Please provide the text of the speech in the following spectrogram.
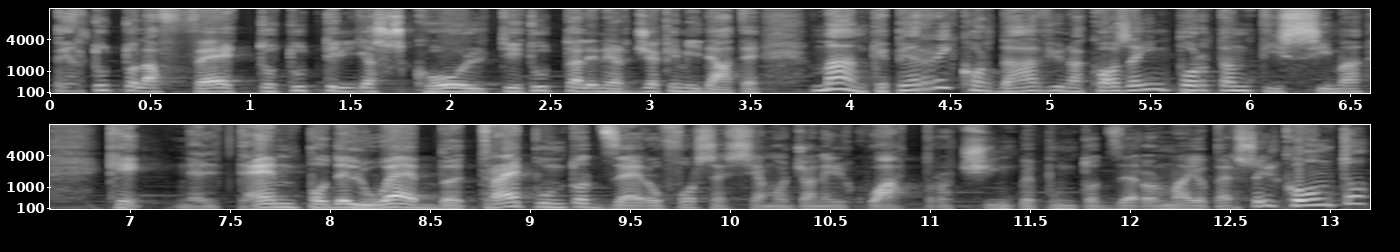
per tutto l'affetto, tutti gli ascolti, tutta l'energia che mi date, ma anche per ricordarvi una cosa importantissima che nel tempo del web 3.0, forse siamo già nel 4, 5.0, ormai ho perso il conto,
